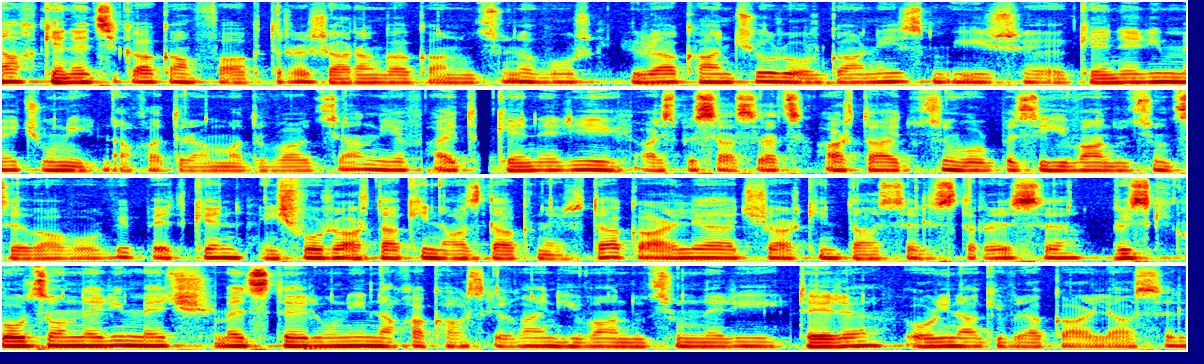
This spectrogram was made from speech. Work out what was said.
նախ գենետիկական ֆակտորը, ժառանգականությունը, որ յուրաքանչյուր օրգանիզմ իր գեների մեջ ունի նախադրամադրվածության եւ այդ գեների այսպես ասած, արտահայտություն, որպեսի հիվանդություն ձևավորվի, պետք են ինչ-որ արտաքին ազդակներ։ Դա կարելի է այդ շարքին դասել ստրեսը, ռիսկի գործոնների մեջ մեծ դեր ունի նախաքաղցկեղային հիվանդությունների դերը, օրինակի վրա կարելի ասել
